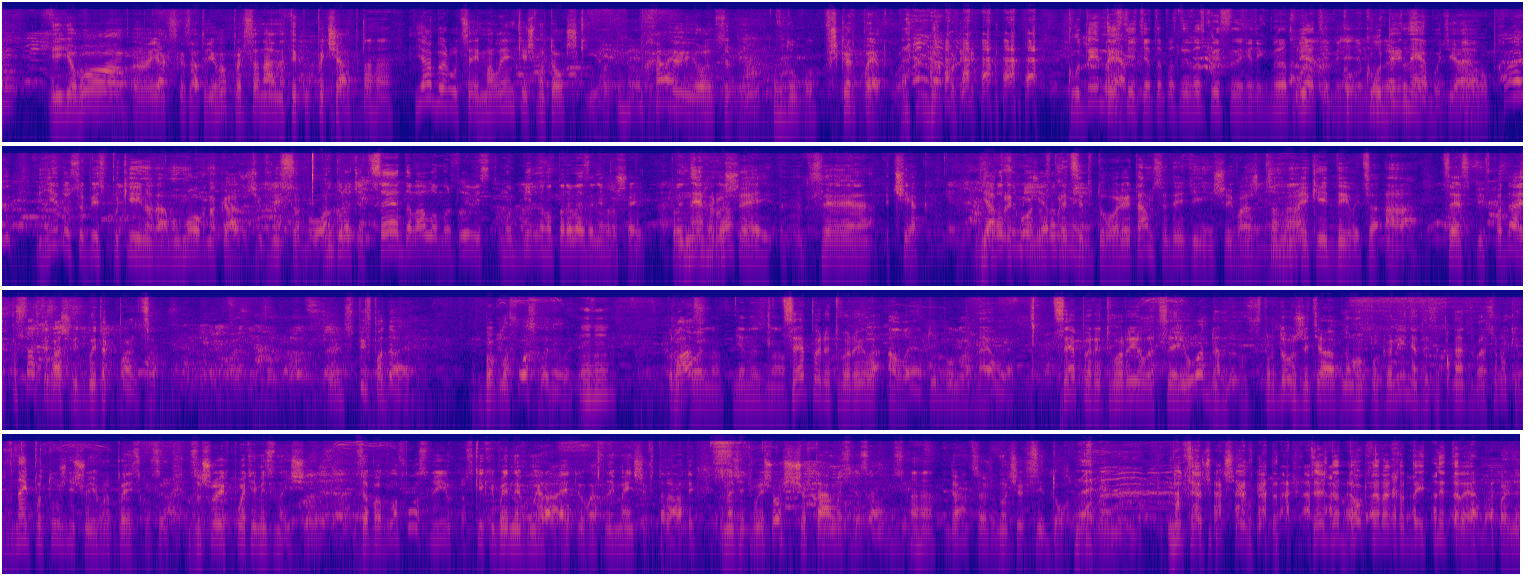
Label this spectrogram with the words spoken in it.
і його, е, як сказати, його персональна типу печатка. Ага. Я беру цей маленький шматок шкіри, пхаю його собі В дупу. в шкарпетку, наприклад. Куди-небудь. Простите, это после воскресных этих мероприятий меня немного... это Куди-небудь самое. я А. його пхаю, їду собі спокійно, там, умовно кажучи, в Ну, Лісабон. коротше, це давало можливість мобільного перевезення грошей. В принципі, Не да? грошей, це чек. Я, розумію, приходжу я в розумію. прецепторію, там сидить інший ваш Діма, Ага. який дивиться, ага, це співпадає. Поставте ваш відбиток пальця. Співпадає. Баблофос видали. Клас? Прикольно, я не знав. Це перетворило, але тут було одне але. Це перетворило цей орден впродовж життя одного покоління, десь за 15-20 років, в найпотужнішу європейську силу, за що їх потім і знищили. За баблофос, ну, і оскільки ви не вмираєте, у вас найменші втрати, значить ви що, з чортами зв'язалися. Ага. Да, це ж ну чи всі дохнуть на. Ну це ж очевидно. Це ж до доктора ходити не треба. поня-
